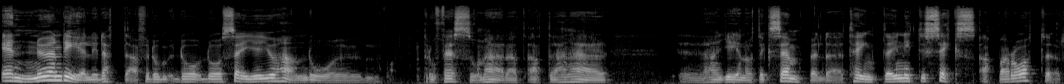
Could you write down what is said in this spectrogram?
ännu en del i detta för då, då, då säger ju han då eh, professorn här att, att den här eh, han ger något exempel där. Tänk dig 96 apparater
